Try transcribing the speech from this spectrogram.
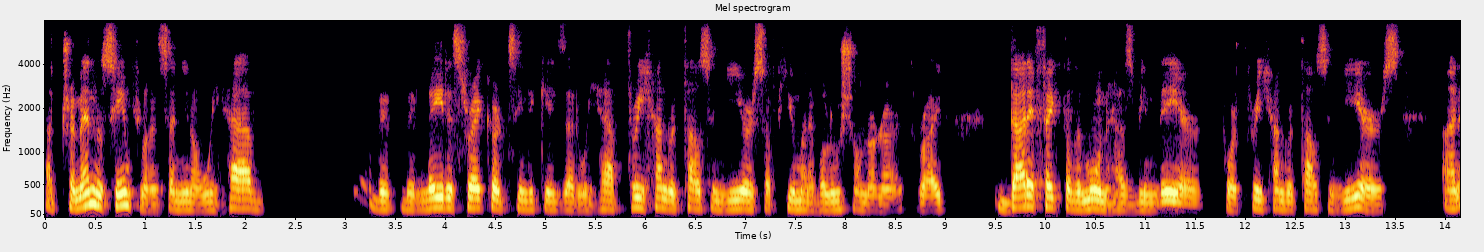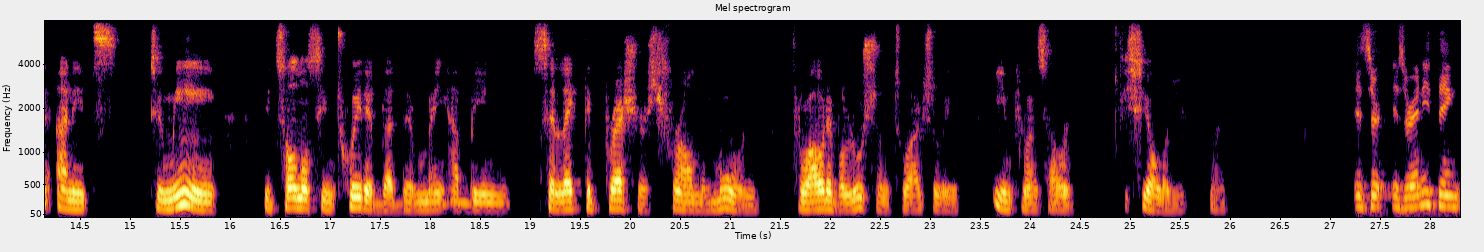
a tremendous influence. And you know, we have the, the latest records indicates that we have 300,000 years of human evolution on Earth, right? That effect of the moon has been there for 300,000 years. And, and it's, to me, it's almost intuitive that there may have been selective pressures from the moon throughout evolution to actually influence our physiology, right? Is there is there anything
